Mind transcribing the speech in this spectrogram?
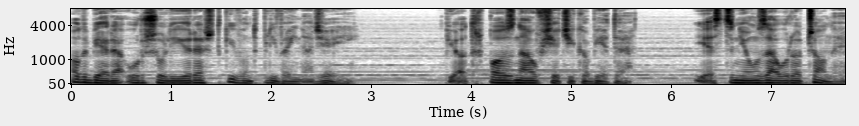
odbiera Urszuli resztki wątpliwej nadziei. Piotr poznał w sieci kobietę. Jest nią zauroczony.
